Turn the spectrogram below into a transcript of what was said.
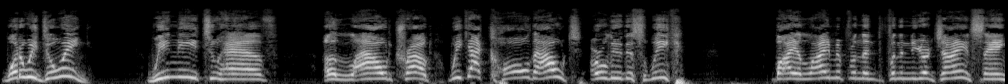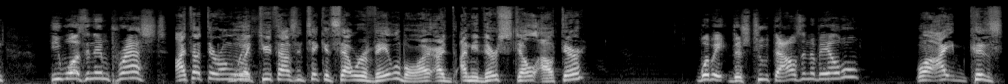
what are we doing? We need to have a loud crowd. We got called out earlier this week by a lineman from the from the New York Giants saying he wasn't impressed. I thought there were only With- like 2,000 tickets that were available. I, I, I mean, they're still out there. Wait, wait, there's two thousand available. Well, I, because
